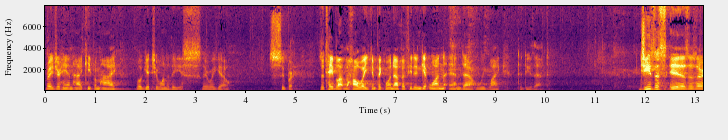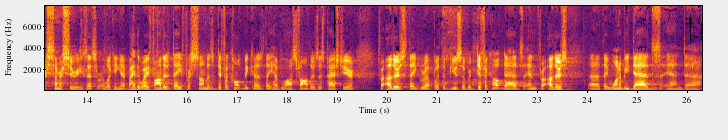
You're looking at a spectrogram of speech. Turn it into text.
raise your hand high. Keep them high. We'll get you one of these. There we go. Super. There's a table out in the hallway. You can pick one up if you didn't get one, and uh, we'd like to do that. Jesus is, is our summer series. That's what we're looking at. By the way, Father's Day for some is difficult because they have lost fathers this past year. For others, they grew up with abusive or difficult dads. And for others, uh, they want to be dads, and uh,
